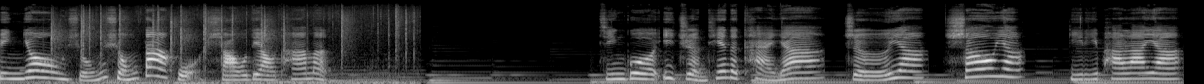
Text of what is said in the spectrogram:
并用熊熊大火烧掉它们。经过一整天的砍呀、折呀、烧呀，噼里啪啦呀，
